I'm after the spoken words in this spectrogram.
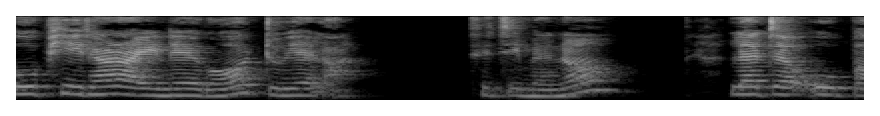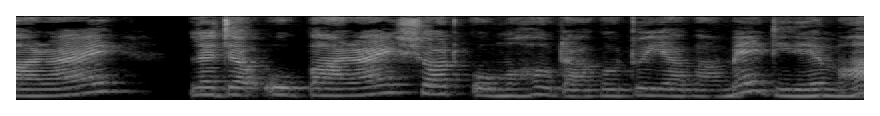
ကိုဖြေထားတာတွေနဲ့ကောတူရဲ့လားစစ်ကြည့်မယ်နော် letter o ပါတိုင်း letter o ပါတိုင်း short o မဟုတ်တာကိုတွေ့ရပါမယ်ဒီထဲမှာ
